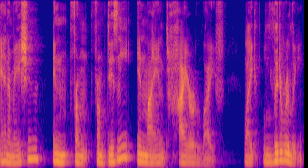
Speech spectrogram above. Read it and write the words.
animation in from from Disney in my entire life. Like literally.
